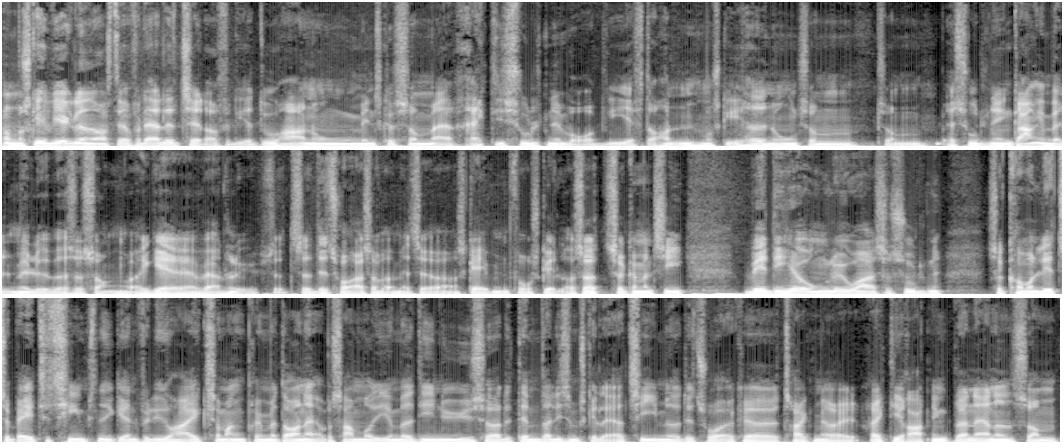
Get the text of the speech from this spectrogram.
Og måske i virkeligheden også derfor, det er lidt tættere, fordi at du har nogle mennesker, som er rigtig sultne, hvor vi efterhånden måske havde nogen, som, som er sultne en gang imellem i løbet af sæsonen, og ikke er hvert løb. Så, så det tror jeg også har været med til at skabe en forskel. Og så, så kan man sige, ved de her unge løber er så sultne, så kommer det lidt tilbage til teamsene igen, fordi du har ikke så mange primadonnaer på samme måde, i og med at de er nye, så er det dem, der ligesom skal lære teamet, og det tror jeg kan trække med rigtig retning, blandt andet som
